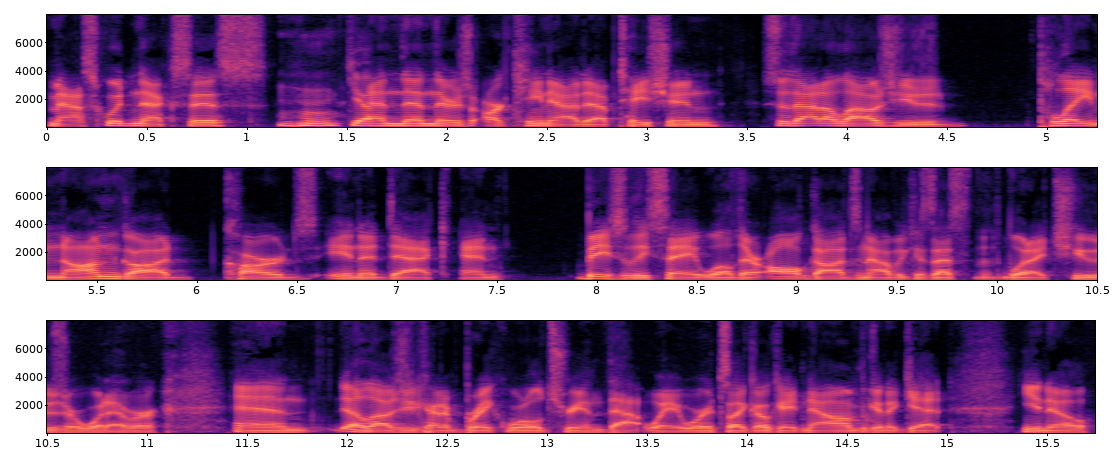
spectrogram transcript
Maskwood Nexus, yep. and then there's Arcane Adaptation. So that allows you to play non-god cards in a deck and basically say, well, they're all gods now because that's what I choose or whatever, and allows you to kind of break World Tree in that way, where it's like, okay, now I'm going to get you know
